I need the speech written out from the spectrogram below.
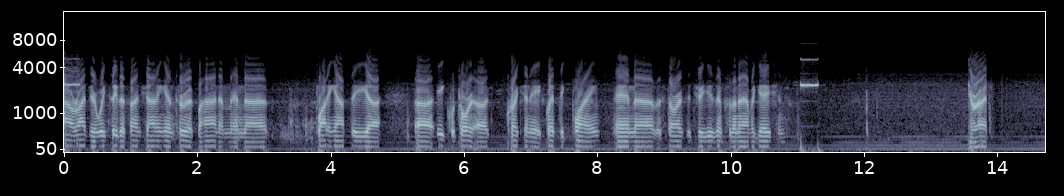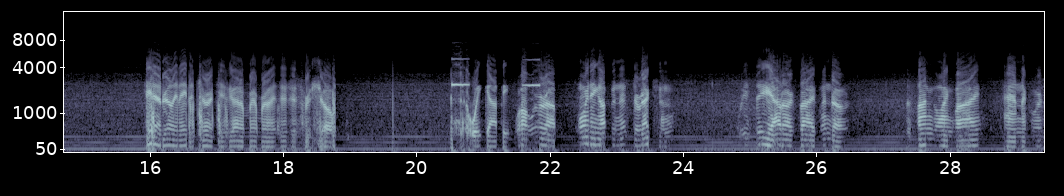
Uh, Roger, we see the sun shining in through it behind him and uh, plotting out the uh, uh, equator, uh, correction, the ecliptic plane and uh, the stars that you're using for the navigation. You're right. He doesn't really need the charts. He's got them memorized. They're just for show. We copy. Well, we're uh, pointing up in this direction. We see out our side windows the sun going by, and of course,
